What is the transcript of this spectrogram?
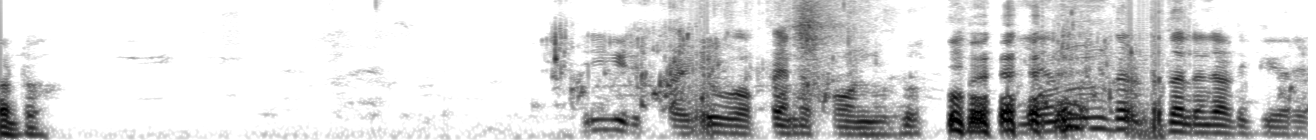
കേട്ടോ. ഈ ഒരു കഴിവ് അപ്പ എന്റെ ഫോണിലുള്ളൂ എന്തെടുത്തല്ല എന്റെ അടുക്ക് കയറി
